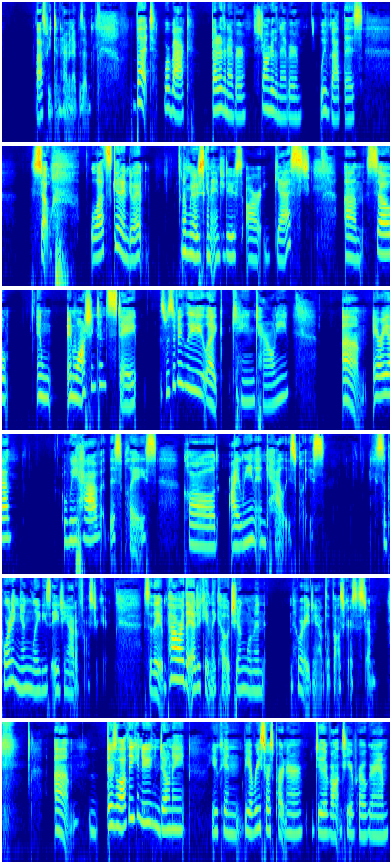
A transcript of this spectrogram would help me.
last week didn't have an episode. But we're back, better than ever, stronger than ever. We've got this. So, let's get into it. I'm just going to introduce our guest. Um, so, in in Washington State, specifically like King County um, area, we have this place called Eileen and Callie's Place supporting young ladies aging out of foster care. So they empower, they educate, and they coach young women who are aging out of the foster care system. Um, there's a lot that you can do. You can donate, you can be a resource partner, do their volunteer program,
